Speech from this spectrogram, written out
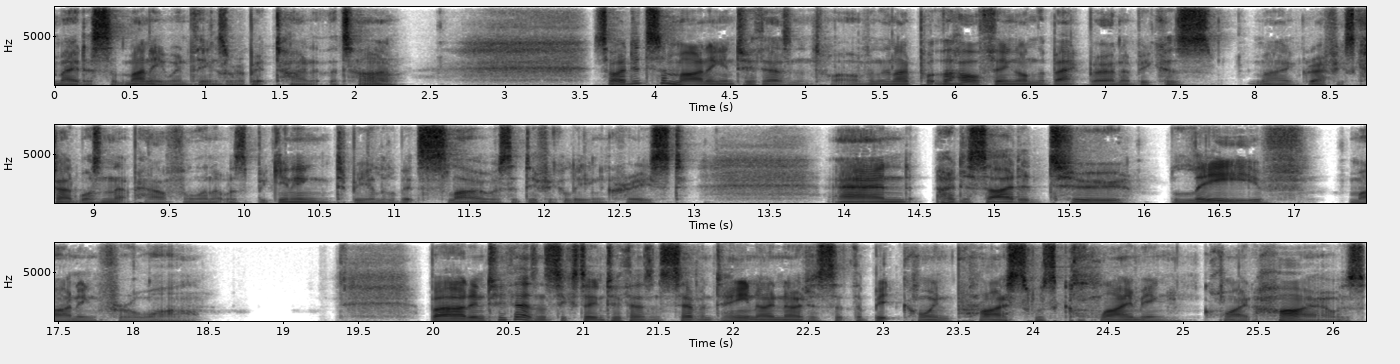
made us some money when things were a bit tight at the time. So I did some mining in 2012 and then I put the whole thing on the back burner because my graphics card wasn't that powerful and it was beginning to be a little bit slow as the difficulty increased. And I decided to leave mining for a while. But in 2016, 2017, I noticed that the Bitcoin price was climbing quite high. It was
